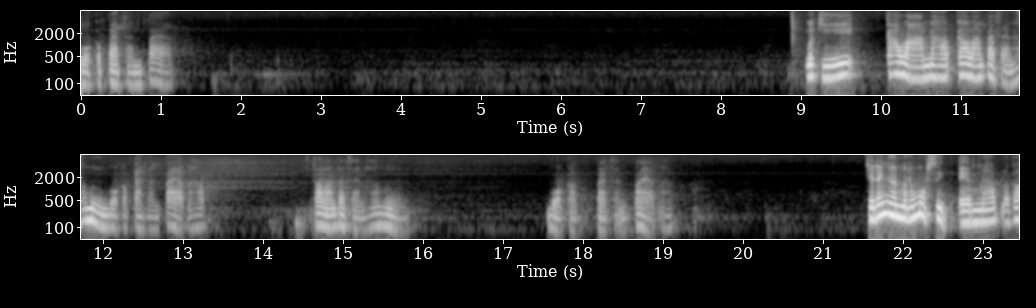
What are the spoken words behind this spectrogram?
บวกกับแปดแสนแปด เมื่อกี้เก้าล้านนะครับเก้าล้านแปดแสนห้าหมื่นบวกกับแปดแสนแปดนะครับเก้าล้านแปดแสนห้าหมื่นบวกกับแปดแสนแปดนะครับจะได้เงินมาทั้งหมด 10M นะครับ แล้วก็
